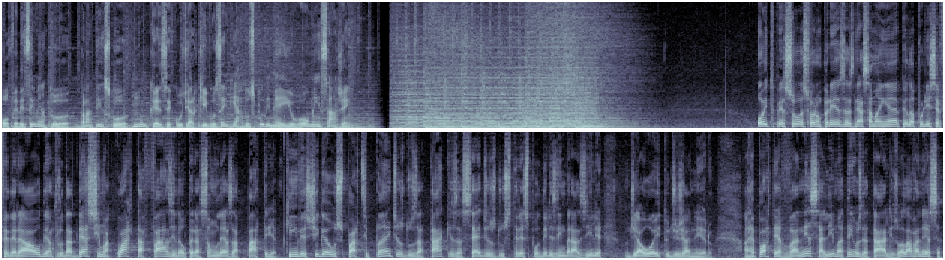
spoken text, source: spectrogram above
Oferecimento: Bradesco. Nunca execute arquivos enviados por e-mail ou mensagem. Oito pessoas foram presas nessa manhã pela Polícia Federal dentro da 14ª fase da Operação Lesa Pátria, que investiga os participantes dos ataques às sedes dos três poderes em Brasília no dia 8 de janeiro. A repórter Vanessa Lima tem os detalhes. Olá, Vanessa.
